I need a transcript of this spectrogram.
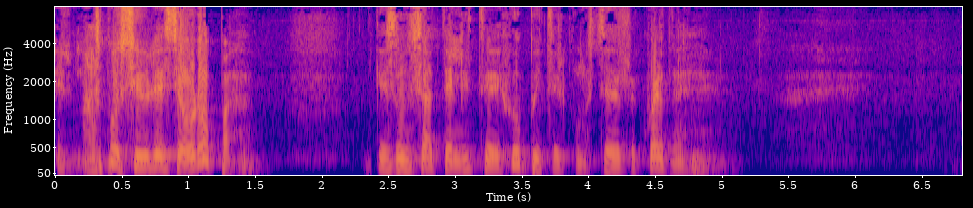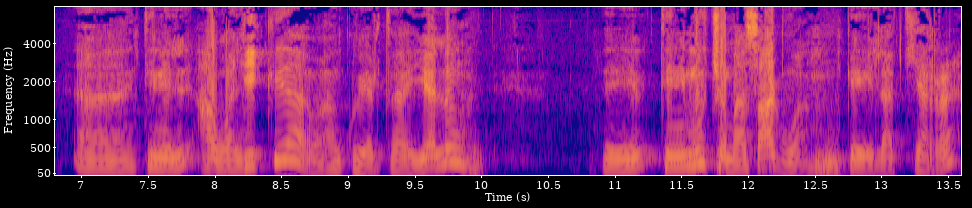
el más posible es Europa es un satélite de Júpiter, como ustedes recuerdan. Ah, tiene agua líquida, abajo cubierta de hielo, tiene mucho más agua que la Tierra.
